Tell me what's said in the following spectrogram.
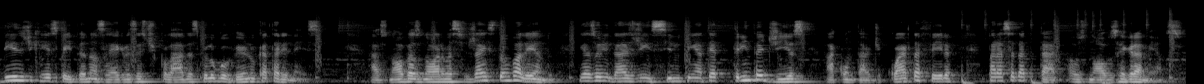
desde que respeitando as regras estipuladas pelo governo catarinense. As novas normas já estão valendo e as unidades de ensino têm até 30 dias, a contar de quarta-feira, para se adaptar aos novos regramentos.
